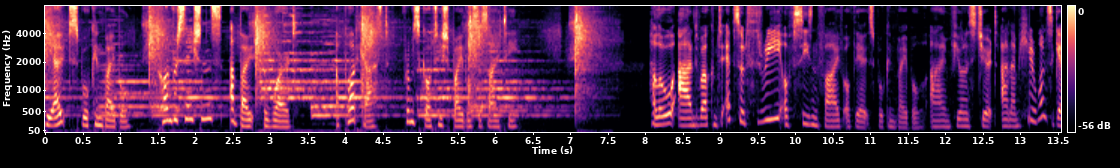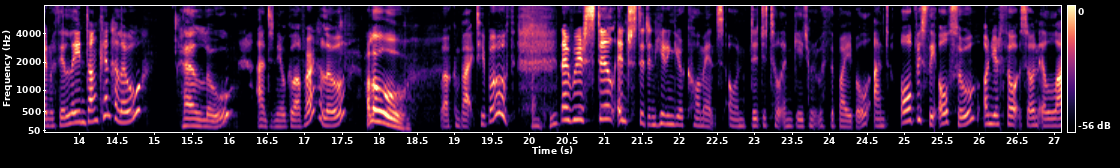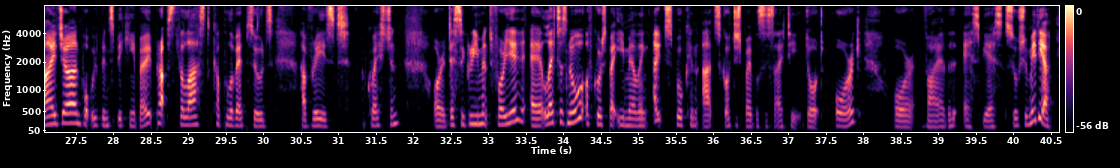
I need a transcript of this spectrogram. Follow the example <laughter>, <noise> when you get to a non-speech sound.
The Outspoken Bible Conversations about the Word, a podcast from Scottish Bible Society. Hello, and welcome to episode three of season five of The Outspoken Bible. I'm Fiona Stewart, and I'm here once again with Elaine Duncan. Hello. Hello. And Neil Glover. Hello. Hello. Welcome back to you both. You. Now, we're still interested in hearing your comments on digital engagement with the Bible and obviously also on your thoughts on Elijah and what we've been speaking about. Perhaps the last couple of episodes have raised a question or a disagreement for you. Uh, let us know, of course, by emailing outspoken at scottishbiblesociety.org or via the SBS social media.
